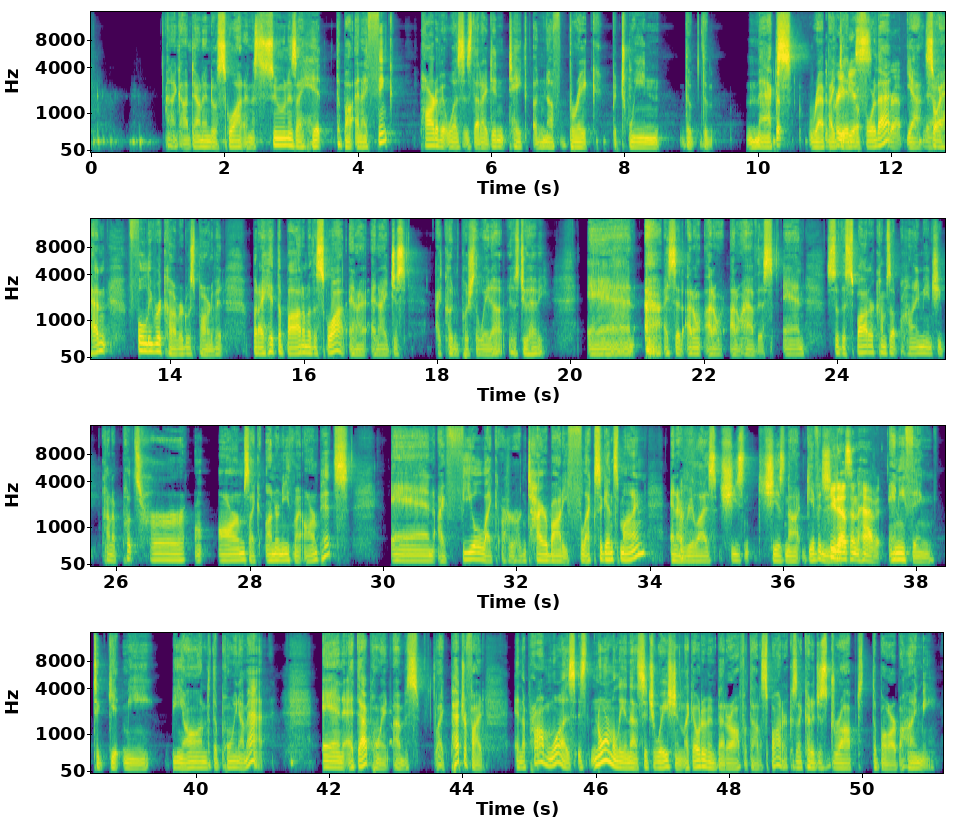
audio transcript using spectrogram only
and I got down into a squat. And as soon as I hit the bot, and I think part of it was is that I didn't take enough break between the the max rep I did before that. rep, Yeah. So. I hadn't fully recovered was part of it, but I hit the bottom of the squat, and I and I just I couldn't push the weight up. It was too heavy and I said, I don't, I don't, I don't have this. And so the spotter comes up behind me and she kind of puts her arms like underneath my armpits. And I feel like her entire body flex against mine. And I realize she's, she has not given She me doesn't have it. anything to get me beyond the point I'm at. And at that point, I was like petrified. And the problem was, is normally in that situation, like I would have been better off without a spotter because I could have just dropped the bar behind me.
